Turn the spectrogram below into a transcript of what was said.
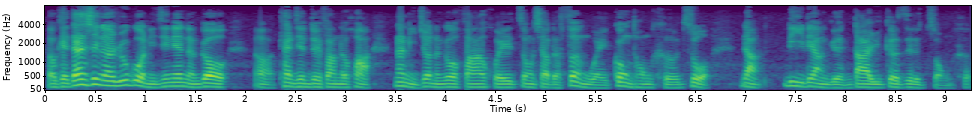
，OK。但是呢，如果你今天能够啊、呃、看见对方的话，那你就能够发挥综效的氛围，共同合作，让力量远大于各自的总和。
